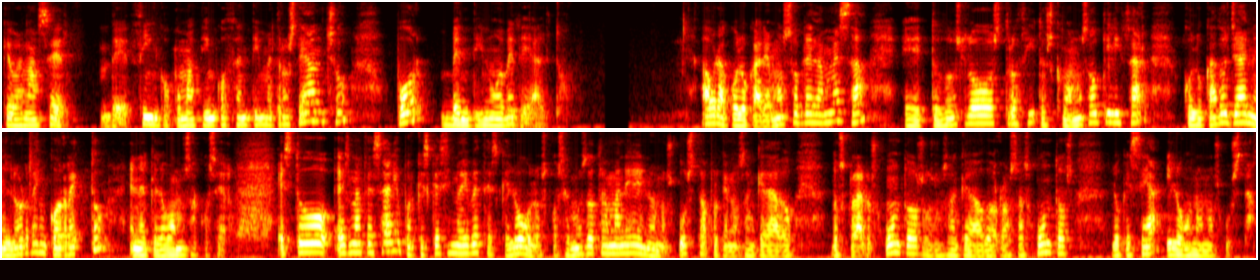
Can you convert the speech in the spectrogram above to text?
que van a ser de 5,5 centímetros de ancho por 29 de alto. Ahora colocaremos sobre la mesa eh, todos los trocitos que vamos a utilizar colocados ya en el orden correcto en el que lo vamos a coser. Esto es necesario porque es que si no hay veces que luego los cosemos de otra manera y no nos gusta porque nos han quedado dos claros juntos o nos han quedado dos rosas juntos, lo que sea, y luego no nos gusta.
